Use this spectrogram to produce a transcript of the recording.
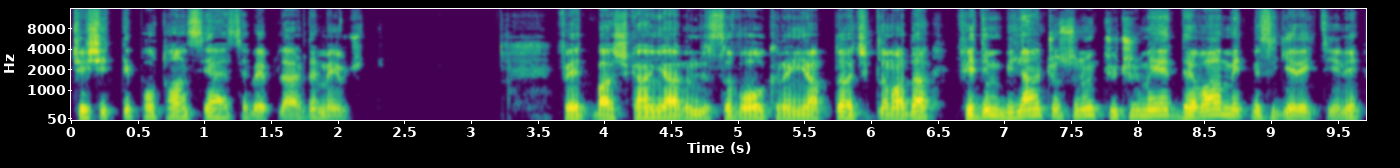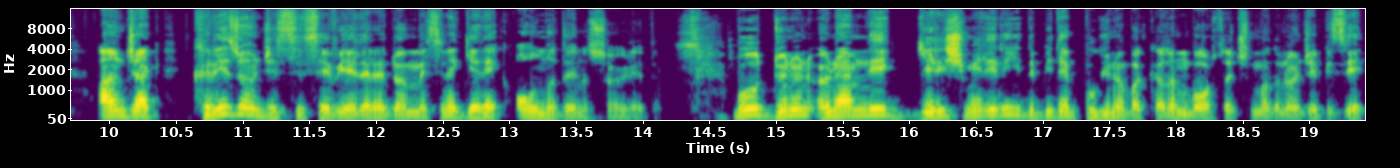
çeşitli potansiyel sebepler de mevcut. Fed Başkan Yardımcısı Volcker'ın yaptığı açıklamada Fed'in bilançosunun küçülmeye devam etmesi gerektiğini ancak kriz öncesi seviyelere dönmesine gerek olmadığını söyledi. Bu dünün önemli gelişmeleriydi. Bir de bugüne bakalım. Borsa açılmadan önce bizi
